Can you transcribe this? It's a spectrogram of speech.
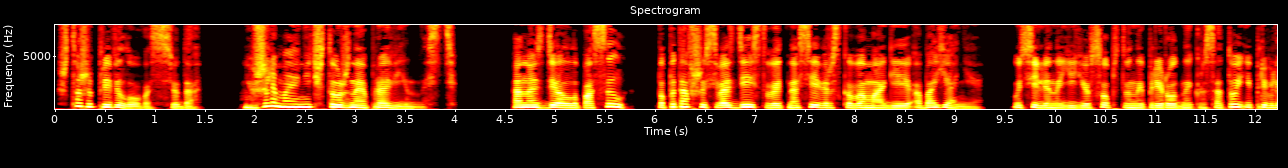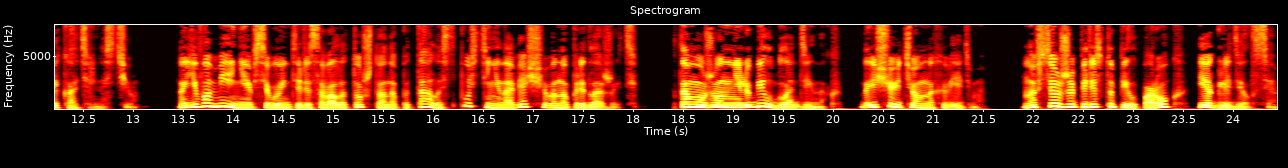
что же привело вас сюда. Неужели моя ничтожная провинность?» Она сделала посыл, попытавшись воздействовать на северского магии обаяния, усиленной ее собственной природной красотой и привлекательностью но его менее всего интересовало то, что она пыталась, пусть и ненавязчиво, но предложить. К тому же он не любил блондинок, да еще и темных ведьм. Но все же переступил порог и огляделся.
